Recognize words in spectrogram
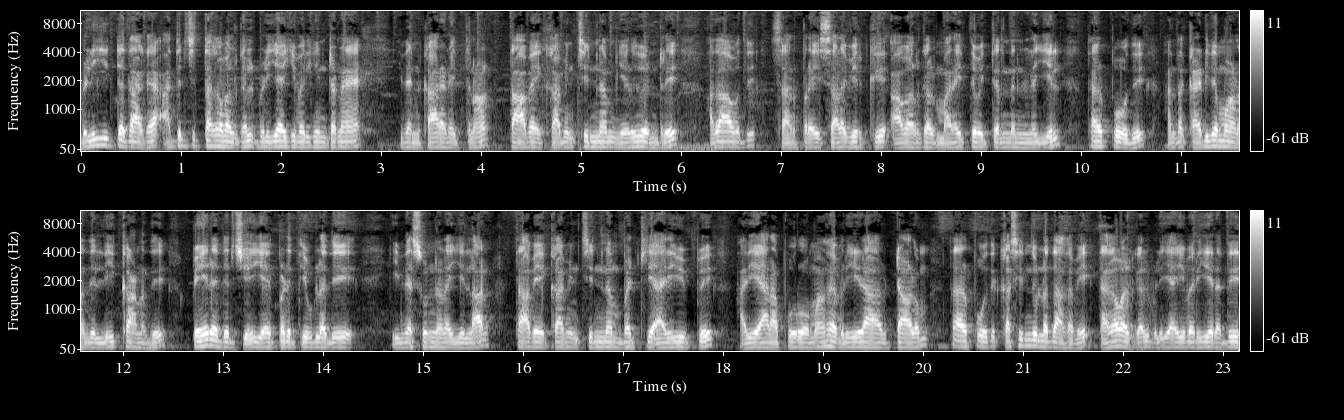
வெளியிட்டதாக அதிர்ச்சி தகவல்கள் வெளியாகி வருகின்றன. இதன் காரணத்தினால் தாவேக்காவின் சின்னம் எதுவென்று அதாவது சர்ப்ரைஸ் அளவிற்கு அவர்கள் மறைத்து வைத்திருந்த நிலையில் தற்போது அந்த கடிதமானது லீக்கானது பேரதிர்ச்சியை ஏற்படுத்தியுள்ளது. இந்த சூழ்நிலையிலால் தாவேக்காவின் சின்னம் பற்றிய அறிவிப்பு அதிகாரப்பூர்வமாக வெளியிடாவிட்டாலும் தற்போது கசிந்துள்ளதாகவே தகவல்கள் வெளியாகி வருகிறது.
